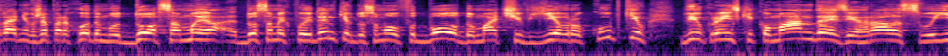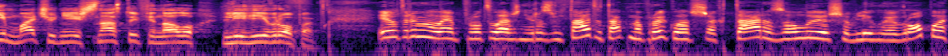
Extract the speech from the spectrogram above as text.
безпосередньо вже переходимо до самих, до самих поєдинків, до самого футболу, до матчів Єврокубків. Дві українські команди зіграли свої матчі однієї 16-ї фіналу Ліги Європи. І отримали протилежні результати. Так, наприклад, Шахтар залишив Лігу Європи.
